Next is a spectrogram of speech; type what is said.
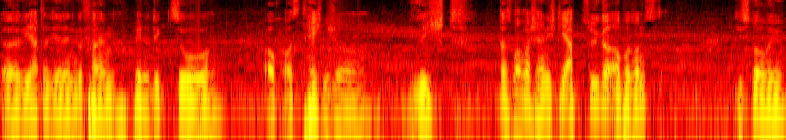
Äh, wie hat er dir denn gefallen, Benedikt, so auch aus technischer Sicht? Das waren wahrscheinlich die Abzüge, aber sonst die Story?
